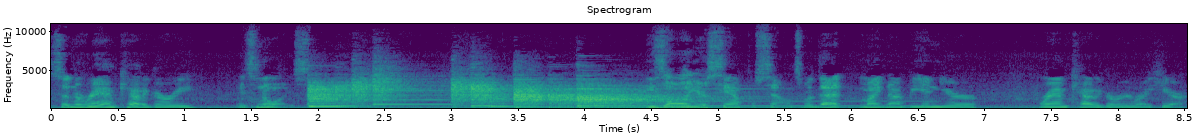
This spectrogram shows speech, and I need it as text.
So in the RAM category, it's noise. These are all your sample sounds, but that might not be in your RAM category right here.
